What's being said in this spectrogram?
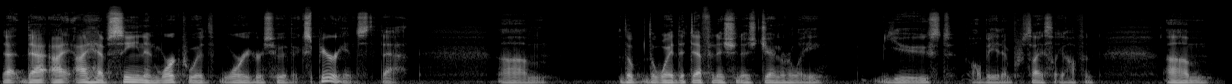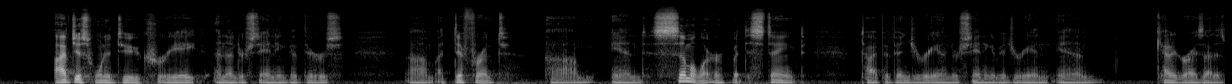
that that I, I have seen and worked with warriors who have experienced that. Um, the the way the definition is generally used albeit imprecisely often um, I've just wanted to create an understanding that there's um, a different um, and similar but distinct type of injury, understanding of injury, and, and categorize that as,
